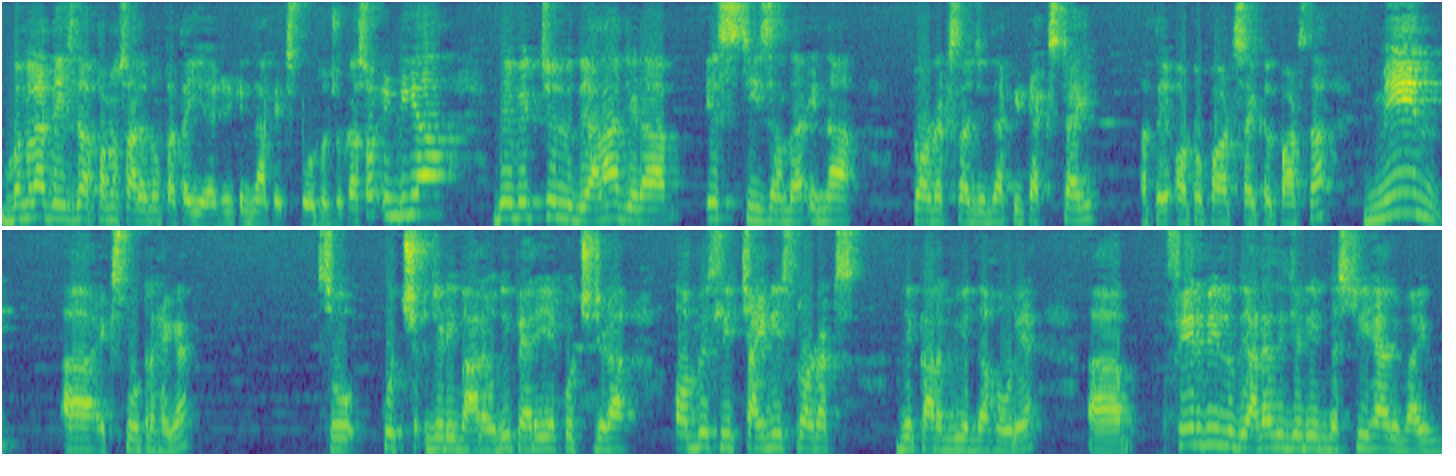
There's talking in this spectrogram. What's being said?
ਬੰਗਲਾਦੇਸ਼ ਦਾ ਆਪਾਂ ਨੂੰ ਸਾਰਿਆਂ ਨੂੰ ਪਤਾ ਹੀ ਹੈ ਕਿ ਕਿੰਨਾ ਕੁ ਐਕਸਪੋਰਟ ਹੋ ਚੁੱਕਾ। ਸੋ ਇੰਡੀਆ ਦੇ ਵਿੱਚ ਲੁਧਿਆਣਾ ਜਿਹੜਾ ਇਸ ਚੀਜ਼ਾਂ ਦਾ ਇਹਨਾਂ ਪ੍ਰੋਡਕਟਸ ਦਾ, ਜਿੱਦਾਂ ਕਿ ਟੈਕਸਟਾਈਲ ਅਤੇ ਆਟੋ ਪਾਰਟ ਸਾਈਕਲ ਪਾਰਟਸ ਦਾ ਮੇਨ ਐਕਸਪੋਰਟਰ ਹੈਗਾ। ਸੋ ਕੁਝ ਜਿਹੜੀ ਬਾਹਰ ਹੈ ਉਹਦੀ ਪੈ ਰਹੀ ਹੈ ਕੁਝ ਜਿਹੜਾ ਆਬਵੀਅਸਲੀ ਚਾਈਨੀਜ਼ ਪ੍ਰੋਡਕਟਸ ਦੇ ਕਾਰਨ ਵੀ ਇਦਾਂ ਹੋ ਰਿਹਾ। ਫਿਰ ਵੀ ਲੁਧਿਆਣਾ ਦੀ ਜਿਹੜੀ ਇੰਡਸਟਰੀ ਹੈ ਰਿਵਾਈਵ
